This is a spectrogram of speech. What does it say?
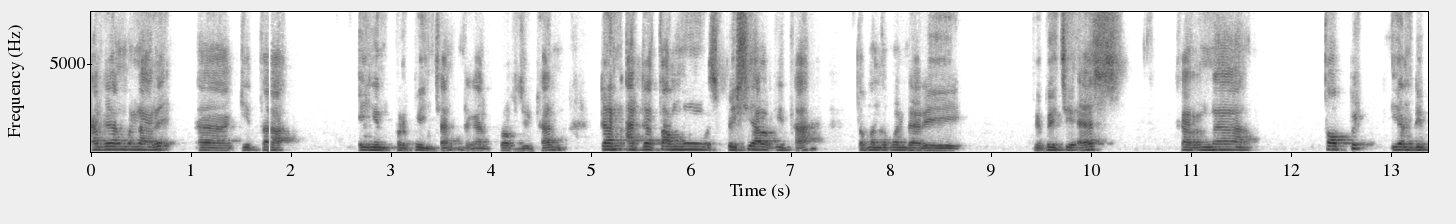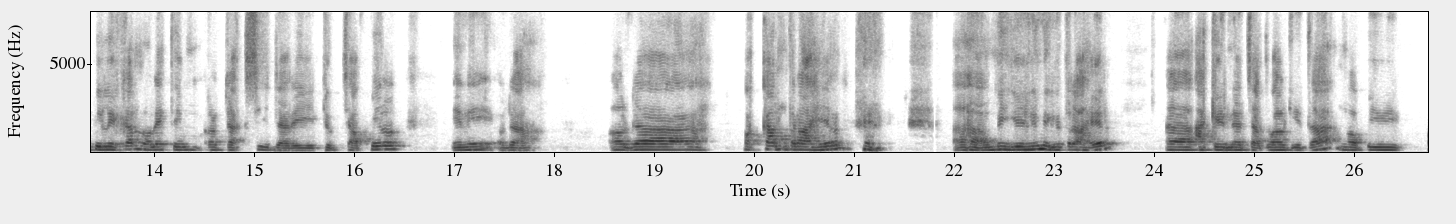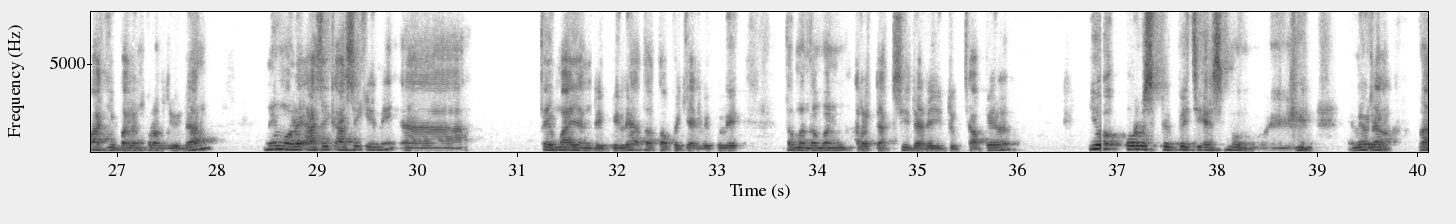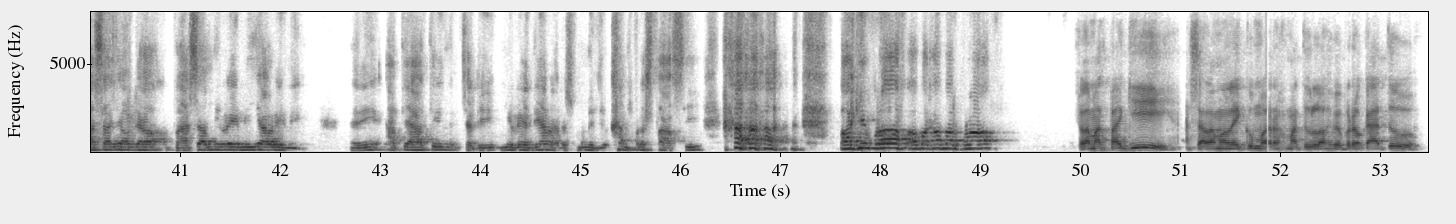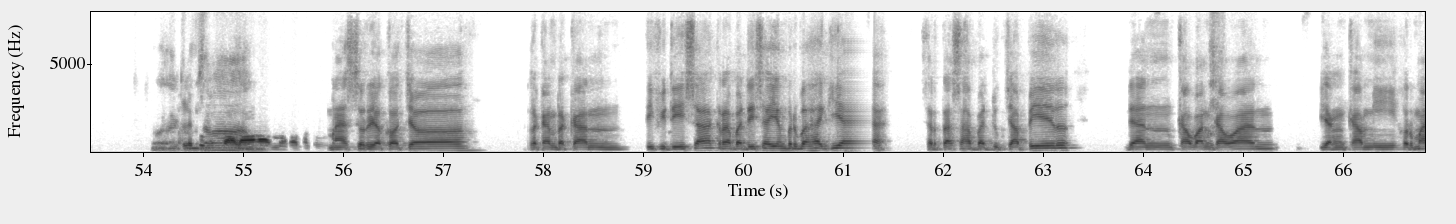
ada yang menarik. Uh, kita ingin berbincang dengan Prof. Judan dan ada tamu spesial kita, teman-teman dari BPJS, karena topik yang dipilihkan oleh tim redaksi dari Dukcapil ini udah udah pekan terakhir uh, minggu ini minggu terakhir uh, agenda jadwal kita ngopi pagi bareng Prof Yudan ini mulai asik-asik ini uh, tema yang dipilih atau topik yang dipilih teman-teman redaksi dari Dukcapil yuk urus BPJS-mu ini udah bahasanya udah bahasa milenial ini jadi hati-hati jadi milenial harus menunjukkan prestasi. pagi Prof, apa kabar Prof? Selamat pagi. Assalamualaikum warahmatullahi wabarakatuh. Waalaikumsalam. Mas Suryo Koco, rekan-rekan TV Desa, kerabat desa yang berbahagia, serta sahabat Dukcapil, dan kawan-kawan yang kami hormati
